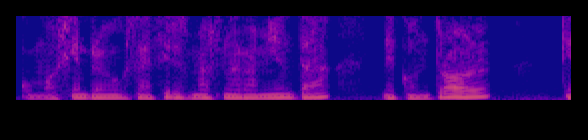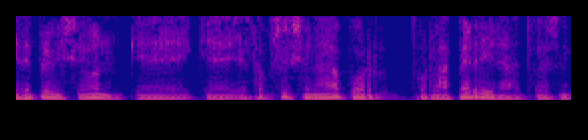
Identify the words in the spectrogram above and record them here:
como siempre me gusta decir, es más una herramienta de control que de previsión, que, que está obsesionada por, por la pérdida. Entonces,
